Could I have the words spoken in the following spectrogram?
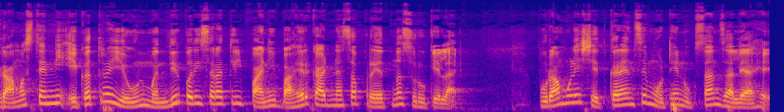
ग्रामस्थांनी एकत्र येऊन मंदिर परिसरातील पाणी बाहेर काढण्याचा प्रयत्न सुरू केलाय. पुरामुळे शेतकऱ्यांचे मोठे नुकसान झाले आहे.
